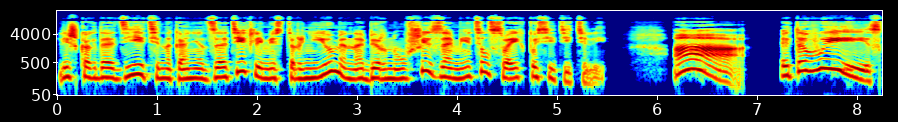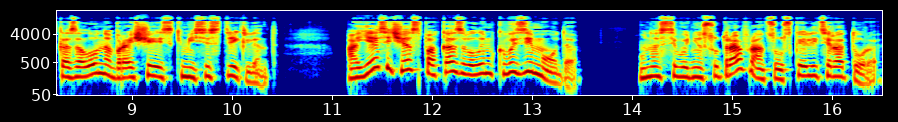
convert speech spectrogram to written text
Лишь когда дети наконец затихли, мистер Ньюмен, обернувшись, заметил своих посетителей. «А, это вы», — сказал он, обращаясь к миссис Стрикленд. «А я сейчас показывал им Квазимода. У нас сегодня с утра французская литература».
